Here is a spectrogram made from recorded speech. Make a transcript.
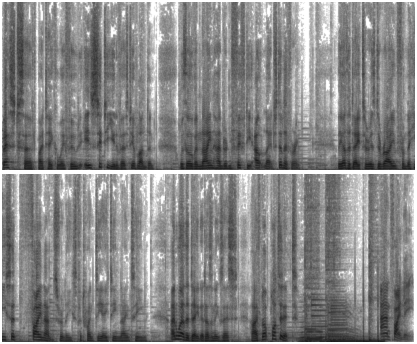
best served by takeaway food is City University of London, with over 950 outlets delivering. The other data is derived from the HESA finance release for 2018 19, and where the data doesn't exist, I've not plotted it. And finally,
